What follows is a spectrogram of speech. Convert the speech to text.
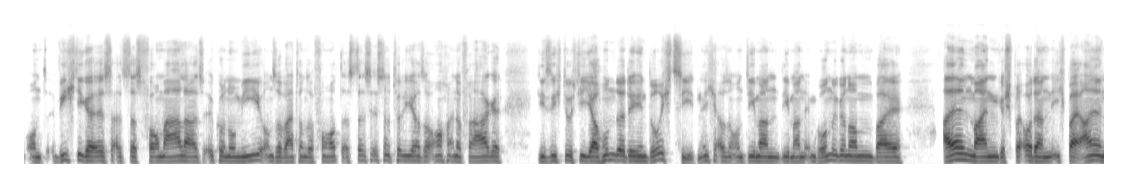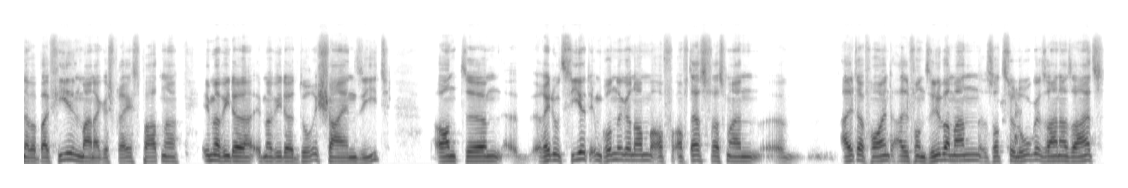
und wichtiger ist als das Formale, als Ökonomie und so weiter und so fort. Das, das ist natürlich also auch eine Frage, die sich durch die Jahrhunderte hindurchzieht, nicht? Also, und die man, die man im Grunde genommen bei allen meinen Gesprächen, oder nicht bei allen, aber bei vielen meiner Gesprächspartner immer wieder, immer wieder durchscheinen sieht und ähm, reduziert im Grunde genommen auf, auf das, was man äh, alter Freund Alfons Silbermann, Soziologe seinerseits,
